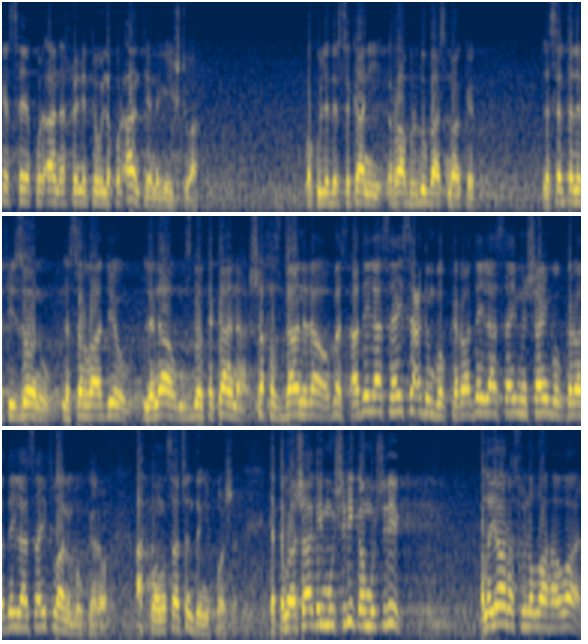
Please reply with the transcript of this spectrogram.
کەس هەیە قورآن ئەخوێنێتەوە لە قورآن تێنەگەیشتووە وەکو لە دەرسەکانی ڕابردوو باسمان کرد لەسەر تەلەفیزۆن و لەسەر رادیۆ و لە ناو مزگەوتەکانە شەخص دانراوە بەس ئادەی لاسایی سعدم بۆ بکەرەوە ئادەی لاسایی منشایم بۆ بکەرەوە ئادەی لاسایی فلانم بۆ بکەرەوە ئەح مامەسا چەند دەنگی خۆشە کە تەماشاگەی مشریکە مشریک ئەڵە یا رەسول الله هاوار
